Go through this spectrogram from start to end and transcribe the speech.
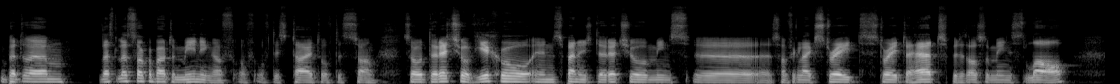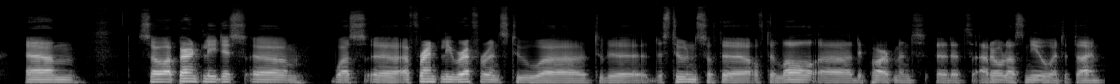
but um, let's let's talk about the meaning of, of, of this title of the song. So derecho viejo in Spanish, derecho means uh, something like straight, straight ahead, but it also means law. Um, so apparently this um, was uh, a friendly reference to uh, to the the students of the of the law uh, department uh, that Arolas knew at the time,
